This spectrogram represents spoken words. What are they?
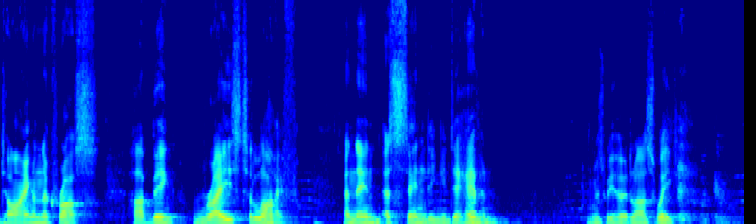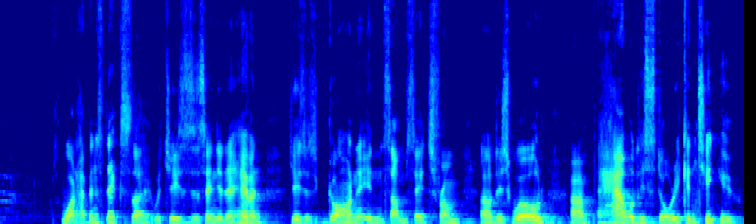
dying on the cross, uh, being raised to life, and then ascending into heaven, as we heard last week. What happens next, though, with Jesus ascending to heaven? Jesus gone in some sense from uh, this world. Um, how will this story continue?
